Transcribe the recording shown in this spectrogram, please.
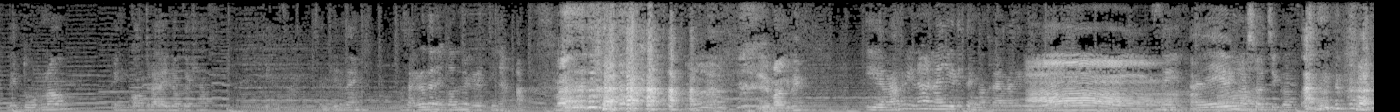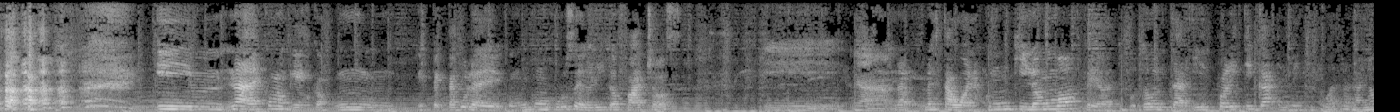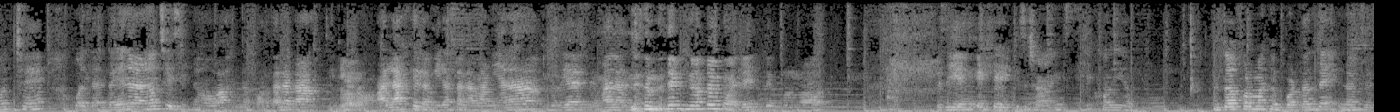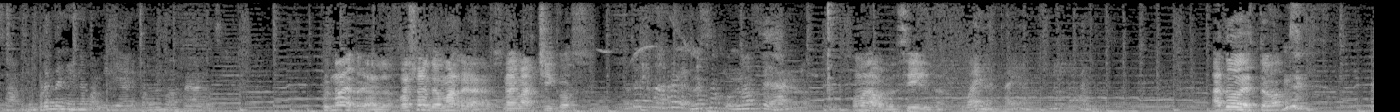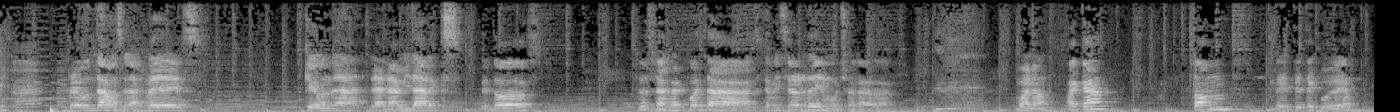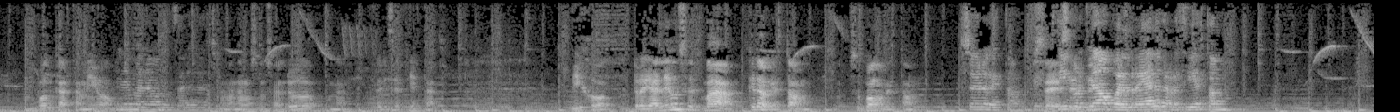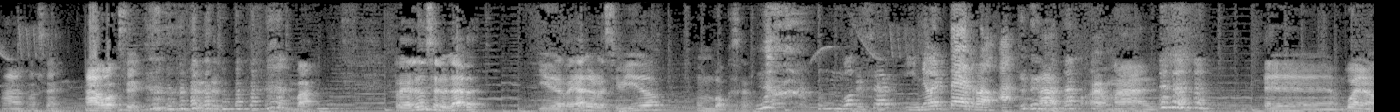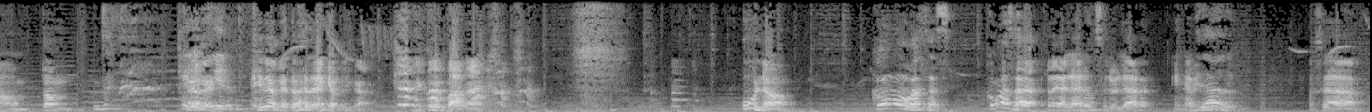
de turno, en contra de lo que ellos piensan. ¿Se entiende? O sea, gritan en contra de Cristina. Ah. y de Macri. Y de Macri, no, nadie grita en contra de Macri. Ah. Sí, a de no yo, chicos. y mm, nada, es como que es un espectáculo de, como un concurso de gritos fachos. Y nada, no, no está bueno, es como un quilombo feo, tipo todo gritar. Y es política el 24 de la noche o el 31 de la noche y dices, no, basta, cortala acá. Claro. Alaje lo mirás a la mañana, los días de semana, ¿entendés? No me molestes, por favor. Pero sí, es, es gay, qué sé yo, es, es jodido. De todas formas, lo importante no es eso. Lo importante no es la familia, lo importante son los regalos. Pues no hay regalos. Pues yo no tengo más regalos. No hay más chicos. No tenés más regalos, no se, no se dan. Como una bolsita. Bueno, está bien. No regalos. A todo esto, preguntamos en las redes qué onda la Navidarks de todos. Tuvimos unas respuestas que me hicieron reír mucho, la verdad. Bueno, acá Tom de TTQD, un podcast amigo, Le mandamos un saludo le mandamos un saludo, una feliz fiesta. Dijo, regalé un... Va, creo que es Tom, supongo que es Tom. Yo creo que es Tom. Sí, Sí, Sí, sí, porque no, por el regalo que recibió es Tom. Ah, no sé. Ah, vos, sí. Va. Regalé un celular y de regalo recibido un boxer. Un boxer y no el perro. Ah. Ah, ah, mal. Eh, bueno, Tom, ¿Qué creo que, creo que te vas a tener que aplicar. Discúlpame. Uno, ¿cómo vas a, cómo vas a regalar un celular en Navidad? O sea,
